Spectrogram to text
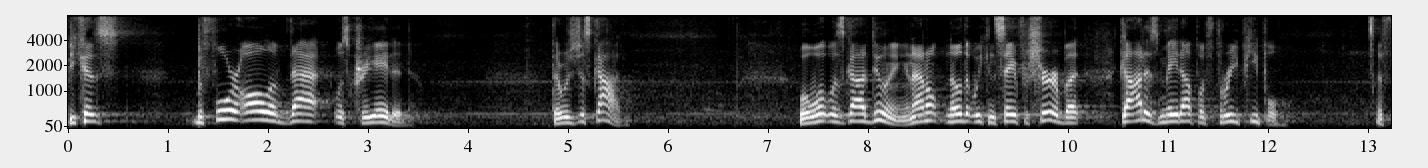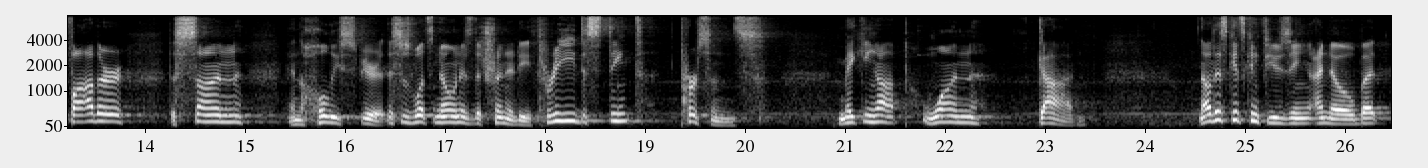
Because before all of that was created, there was just God. Well, what was God doing? And I don't know that we can say for sure, but God is made up of three people the Father, the Son, and the Holy Spirit. This is what's known as the Trinity three distinct persons making up one God. Now, this gets confusing, I know, but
